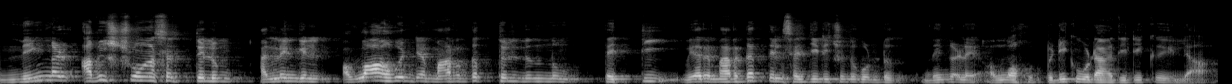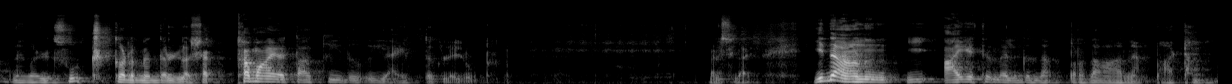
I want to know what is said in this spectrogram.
നിങ്ങൾ അവിശ്വാസത്തിലും അല്ലെങ്കിൽ അള്ളാഹുവിന്റെ മാർഗത്തിൽ നിന്നും തെറ്റി വേറെ മാർഗത്തിൽ സഞ്ചരിച്ചതുകൊണ്ട് നിങ്ങളെ അള്ളാഹു പിടികൂടാതിരിക്കുകയില്ല. നിങ്ങൾ സൂക്ഷിക്കണമെന്നുള്ള ശക്തമായ താക്കീത് ഈ ആയത്തുകളിലുണ്ട്. മനസ്സിലായി? ഇതാണ് ഈ ആയത്ത് നൽകുന്ന പ്രധാന പാഠം.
